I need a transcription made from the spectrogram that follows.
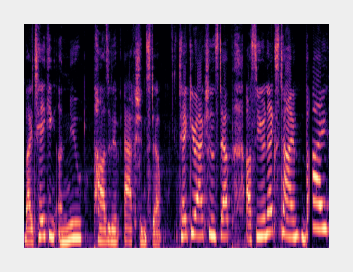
by taking a new positive action step. Take your action step. I'll see you next time. Bye.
